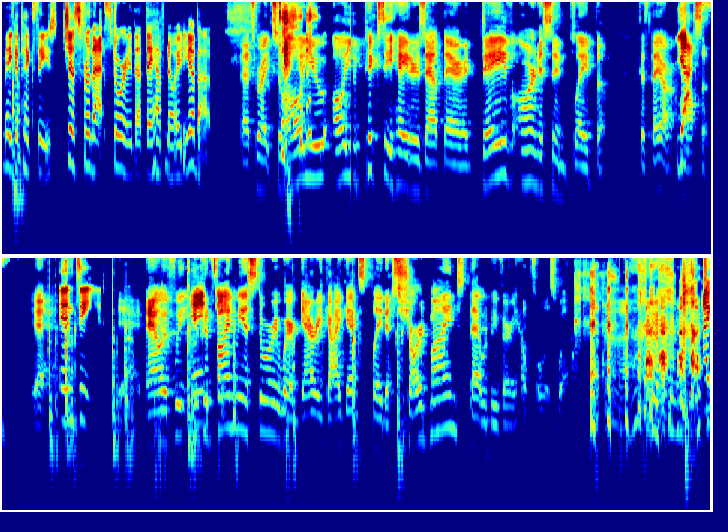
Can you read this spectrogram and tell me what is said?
make a Pixie just for that story that they have no idea about. That's right. So all you all you pixie haters out there, Dave Arneson played them because they are Yes. awesome. Yeah, Indeed. yeah. Now, if we you could find me a story where Gary Gygax played a shard mind, that would be very helpful as well. Uh, I,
